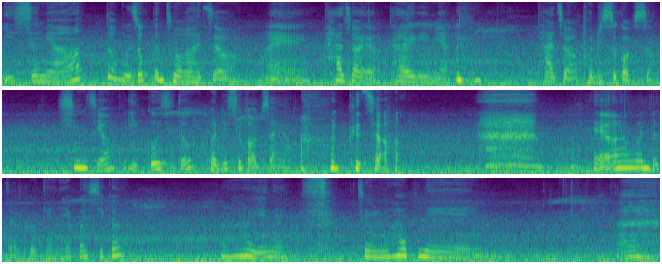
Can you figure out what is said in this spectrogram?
있으면 또 무조건 좋아하죠. 네, 다 줘요. 다육이면 다 줘. 버릴 수가 없어. 심지어 이 꼬지도 버릴 수가 없어요. 그죠? 네, 한 번 더 좀 구경해 보시고. 아, 얘는 지금 화분이 아,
